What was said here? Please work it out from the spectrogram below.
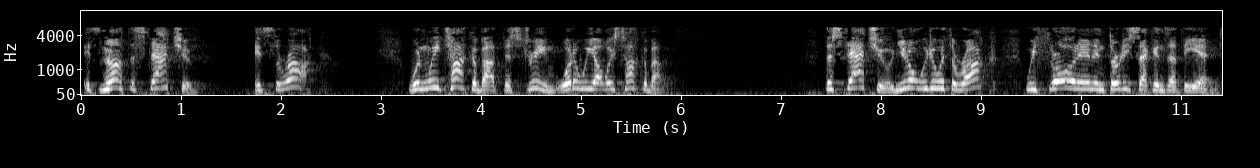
It's not the statue, it's the rock. When we talk about this dream, what do we always talk about? The statue. And you know what we do with the rock? We throw it in in 30 seconds at the end.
